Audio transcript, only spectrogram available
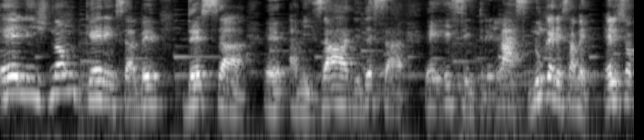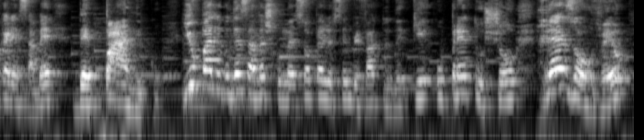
eles não querem saber dessa eh, amizade, dessa eh, esse entrelace, não querem saber. Eles só querem saber de pânico. E o pânico dessa vez começou pelo simples fato de que o Preto Show resolveu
